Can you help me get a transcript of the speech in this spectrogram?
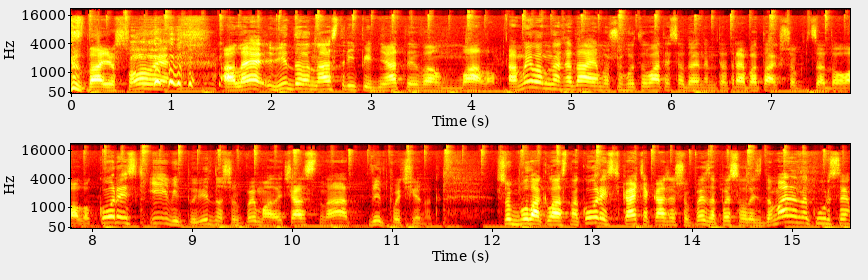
не знаю, що ви, але відео настрій підняти вам мало. А ми вам нагадаємо, що готуватися до НМТ треба так, щоб це давало користь, і відповідно, щоб ви мали час на відпочинок. Щоб була класна користь, Катя каже, щоб ви записувались до мене на курси.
